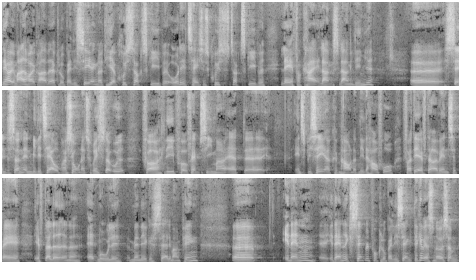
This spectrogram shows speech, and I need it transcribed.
Det har jo i meget høj grad været globalisering, når de her krydstogtskibe, 8-etages krydstogtskibe, lagde for kaj langs lang linje, øh, sendte sådan en militær operation af turister ud for lige på fem timer at øh, inspicere København og den lille havfru, for derefter at vende tilbage efterladende alt muligt, men ikke særlig mange penge. Øh, en anden, et andet eksempel på globalisering, det kan være sådan noget som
